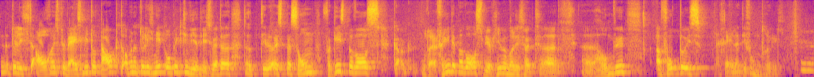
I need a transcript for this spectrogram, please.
natürlich auch als Beweismittel taugt, aber natürlich nicht objektiviert ist. Weil der, der, die, als Person vergisst man was oder erfindet man was, wie auch immer man das halt äh, äh, haben will. Ein Foto ist relativ untrüglich. Mhm.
